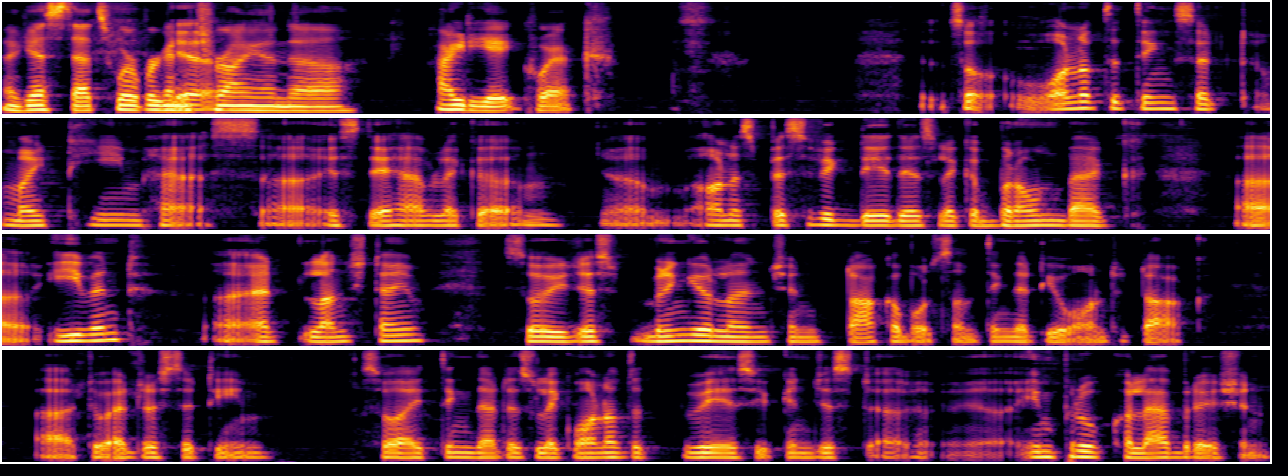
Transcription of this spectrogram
i guess that's where we're going to yeah. try and uh, ideate quick so one of the things that my team has uh, is they have like a um, um, on a specific day there's like a brown bag uh, event uh, at lunchtime. So you just bring your lunch and talk about something that you want to talk uh, to address the team. So i think that is like one of the ways you can just uh, uh, improve collaboration.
